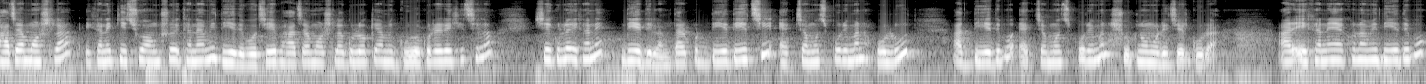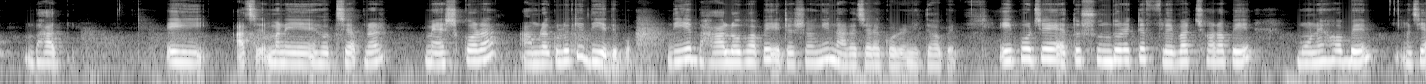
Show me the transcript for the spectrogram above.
ভাজা মশলা। এখানে কিছু অংশ এখানে আমি দিয়ে দেবো। যে ভাজা মশলাগুলোকে আমি গুঁড়ো করে রেখেছিলাম, সেগুলো এখানে দিয়ে দিলাম। তারপর দিয়ে দিয়েছি এক চামচ পরিমাণ হলুদ আর দিয়ে দেব এক চামচ পরিমাণ শুকনো মরিচের গুঁড়া। আর এখানে এখন আমি দিয়ে দেব ভাত, এই আছে মানে হচ্ছে আপনার ম্যাশ করা আমড়াগুলোকে দিয়ে দেব। দিয়ে ভালোভাবে এটার সঙ্গে নাড়াচাড়া করে নিতে হবে। এই পর্যায়ে এত সুন্দর একটা ফ্লেভার ছড়াবে, মনে হবে যে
